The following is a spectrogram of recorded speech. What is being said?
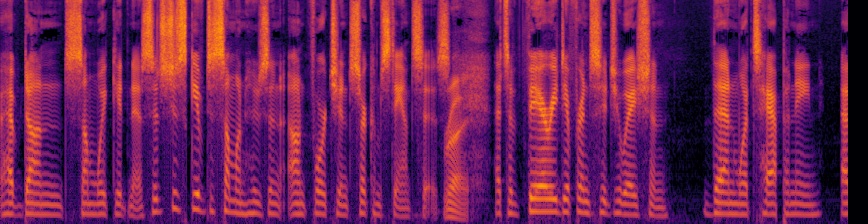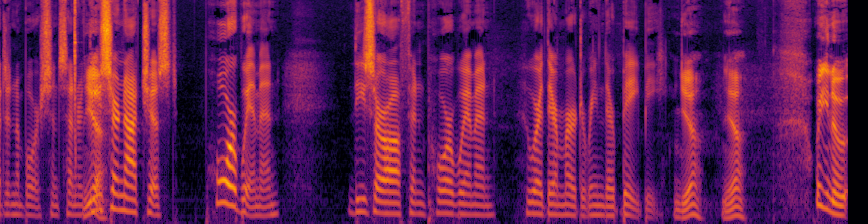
have done some wickedness. It's just give to someone who's in unfortunate circumstances. Right. That's a very different situation than what's happening at an abortion center. Yeah. These are not just poor women. These are often poor women who are there murdering their baby. Yeah, yeah. Well, you know,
